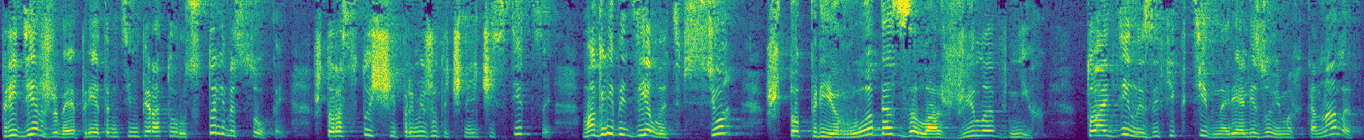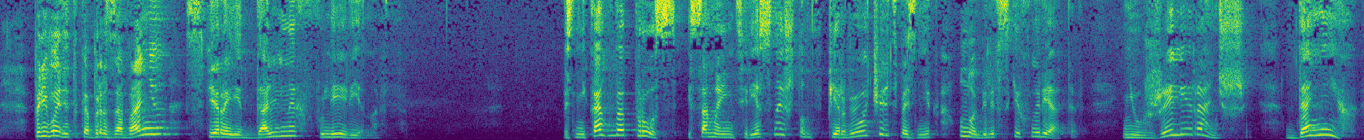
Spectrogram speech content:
придерживая при этом температуру столь высокой, что растущие промежуточные частицы могли бы делать все, что природа заложила в них, то один из эффективно реализуемых каналов приводит к образованию сфероидальных фуллеренов. Возникает вопрос, и самое интересное, что он в первую очередь возник у нобелевских лауреатов. Неужели раньше до них –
